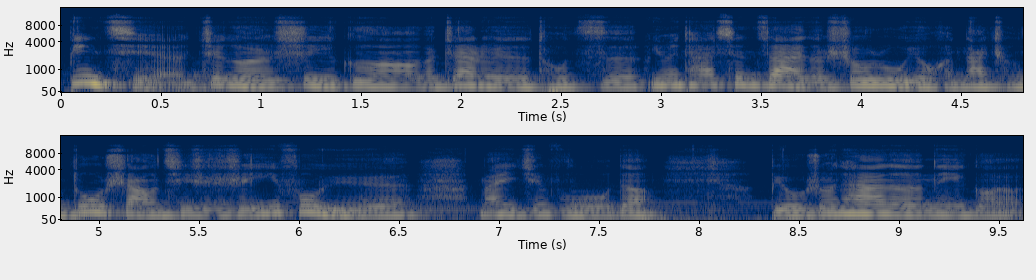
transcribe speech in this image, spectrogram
并且这个是一个战略的投资，因为他现在的收入有很大程度上其实是依附于蚂蚁金服的，比如说他的那个。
